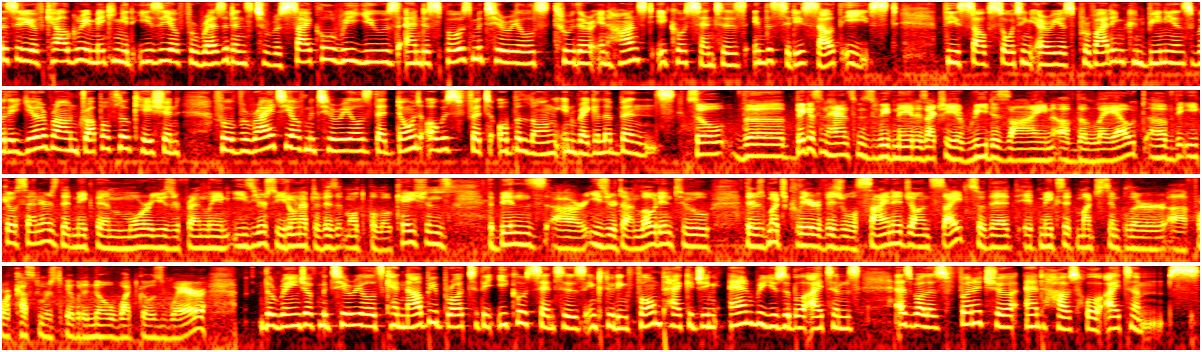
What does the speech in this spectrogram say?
The City of Calgary making it easier for residents to recycle, reuse, and dispose materials through their enhanced eco centers in the city's southeast. These self sorting areas providing convenience with a year round drop off location for a variety of materials that don't always fit or belong in regular bins. So, the biggest enhancements we've made is actually a redesign of the layout of the eco centers that make them more user friendly and easier so you don't have to visit multiple locations. The bins are easier to unload into. There's much clearer visual signage on site so that it makes it much simpler uh, for customers to be able to know what goes where. The range of materials can now be brought to the eco centers, including foam packaging and reusable items, as well as furniture and household items.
